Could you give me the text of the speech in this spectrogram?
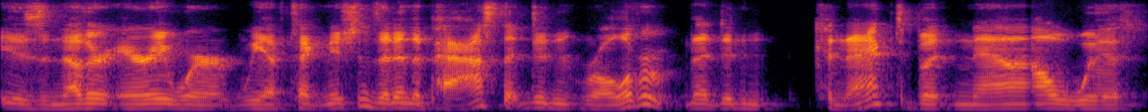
is another area where we have technicians that in the past that didn't roll over, that didn't connect, but now with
